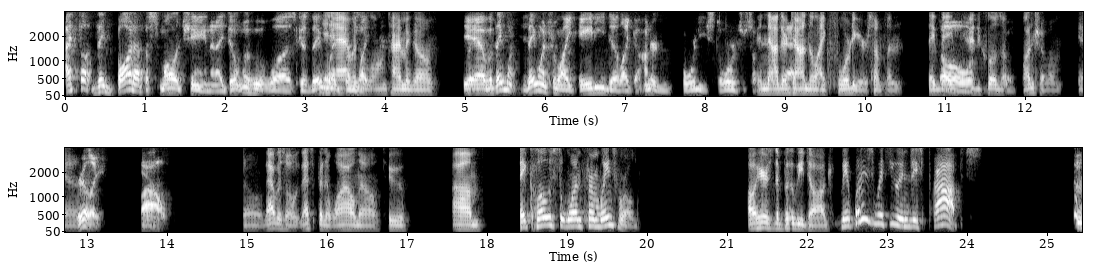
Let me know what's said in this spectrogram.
I thought they bought up a smaller chain, and I don't know who it was because they went Yeah, it from was like a long time ago, yeah, but they went they went from like eighty to like 140 stores or something. and now like they're that. down to like forty or something. They they Oh. had to close a bunch of them. Yeah, Really? Wow. so that was a that's been a while now too. Um, they closed the one from Wayne's World. Oh, here's the booby dog. Man, what is with you in these props? All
